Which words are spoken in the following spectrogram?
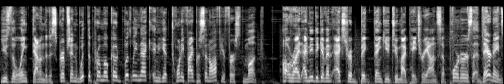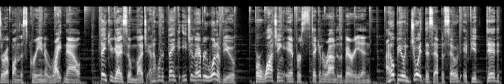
use the link down in the description with the promo code BOODLYNECK and you get 25% off your first month. Alright, I need to give an extra big thank you to my Patreon supporters. Their names are up on the screen right now. Thank you guys so much, and I want to thank each and every one of you for watching and for sticking around to the very end. I hope you enjoyed this episode. If you did,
